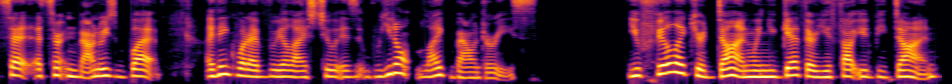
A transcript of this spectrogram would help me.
set at certain boundaries, but I think what I've realized too is we don't like boundaries. You feel like you're done when you get there, you thought you'd be done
